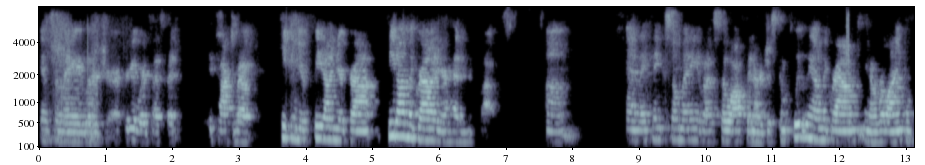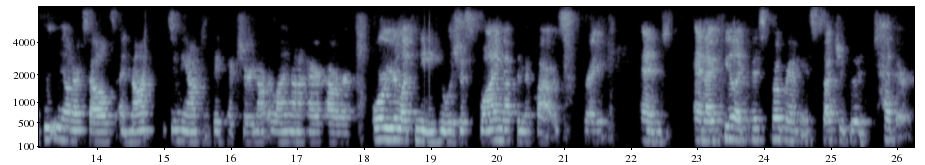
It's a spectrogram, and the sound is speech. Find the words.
in some literature, I forget where it says, but it talked about keeping your feet on your ground, feet on the ground and your head in the clouds. Um, and I think so many of us so often are just completely on the ground, you know, relying completely on ourselves and not zooming out to the big picture, not relying on a higher power. Or you're like me, who was just flying up in the clouds, right? And and I feel like this program is such a good tether.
